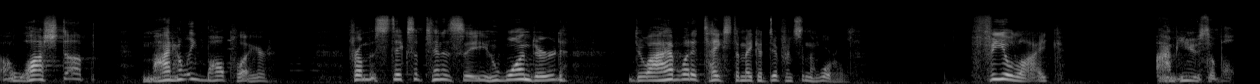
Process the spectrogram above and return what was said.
a washed up minor league ball player from the sticks of Tennessee who wondered do I have what it takes to make a difference in the world? Feel like I'm usable.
